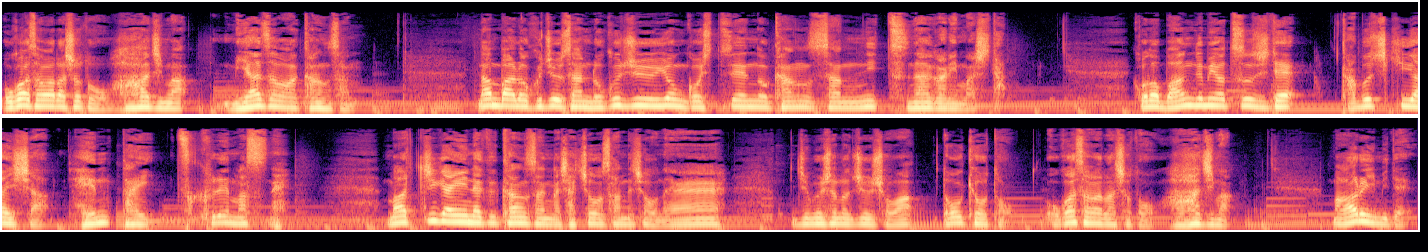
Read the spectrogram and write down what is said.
小笠原諸島母島宮沢寛さん。ナンバー63、64ご出演の寛さんにつながりました。この番組を通じて株式会社変態作れますね。間違いなく寛さんが社長さんでしょうね。事務所の住所は東京都小笠原諸島母島。まあ、ある意味で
